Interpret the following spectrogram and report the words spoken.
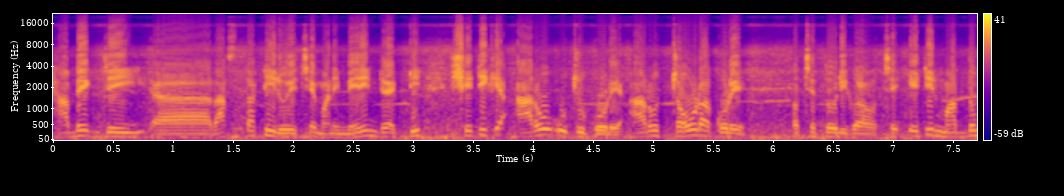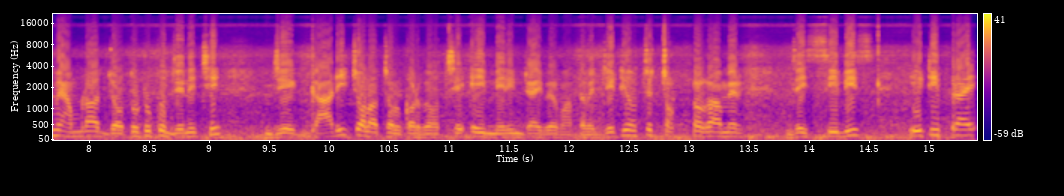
সাবেক যেই রাস্তাটি রয়েছে মানে মেরিন ড্রাইভটি, সেটিকে আরও উঁচু করে আরও চওড়া করে হচ্ছে তৈরি করা হচ্ছে। এটির মাধ্যমে আমরা যতটুকু জেনেছি যে গাড়ি চলাচল করবে হচ্ছে এই মেরিন ড্রাইভের মাধ্যমে, যেটি হচ্ছে চট্টগ্রামের যে সি বিচ এটি প্রায়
